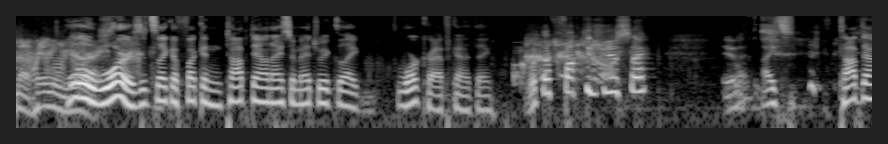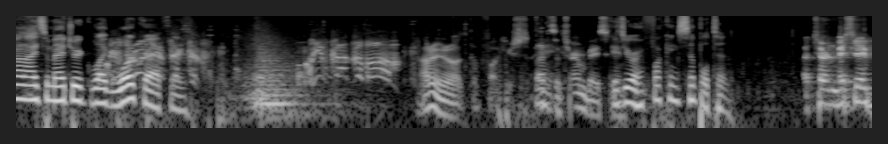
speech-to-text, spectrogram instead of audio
No, Halo Wars. Halo Wars. It's like a fucking top-down isometric like Warcraft kind of thing. What the fuck did you just say? Ew. Ice, top-down isometric like Warcraft thing. We've got the bomb. I don't even know what the fuck you're saying. That's a turn-based game. Because you're a fucking simpleton. A turn-based game.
